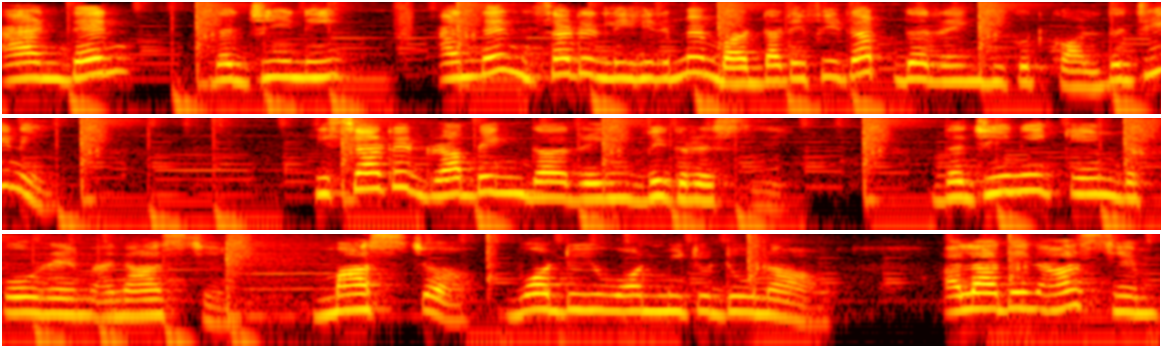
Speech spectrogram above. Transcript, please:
and then the genie, and then suddenly he remembered that if he rubbed the ring, he could call the genie. He started rubbing the ring vigorously. The genie came before him and asked him, Master, what do you want me to do now? Aladdin asked him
